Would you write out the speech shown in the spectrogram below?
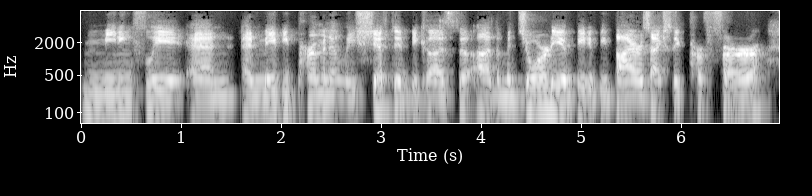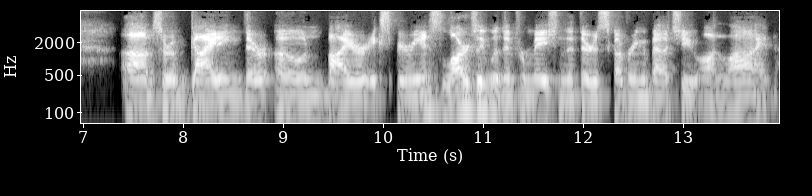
meaningfully and and maybe permanently shifted because the, uh, the majority of B2B buyers actually prefer um, sort of guiding their own buyer experience, largely with information that they're discovering about you online.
